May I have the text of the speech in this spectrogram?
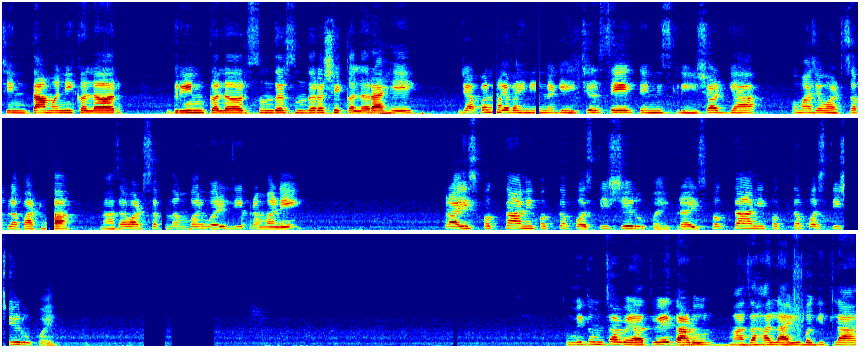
Chintamani colour green colour सुंदर सुंदर असे कलर आहे. ज्या पण माझ्या बहिणींना घ्यायची असेल त्यांनी स्क्रीनशॉट घ्या व माझ्या व्हॉट्सअपला पाठवा. माझा व्हॉट्सअप नंबर वरील दिल्याप्रमाणे प्राईस फक्त आणि फक्त पस्तीसशे रुपये. प्राईस फक्त आणि फक्त पस्तीसशे रुपये. तुम्ही तुमचा वेळात वेळ काढून माझा हा लाईव्ह बघितला.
